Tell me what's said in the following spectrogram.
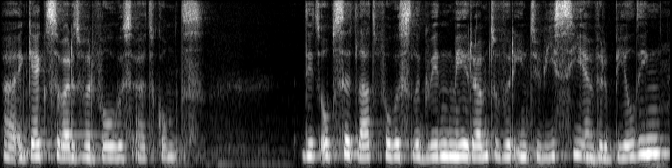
en kijkt ze waar het vervolgens uitkomt. Dit opzet laat volgens Le Guin meer ruimte voor intuïtie en verbeelding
